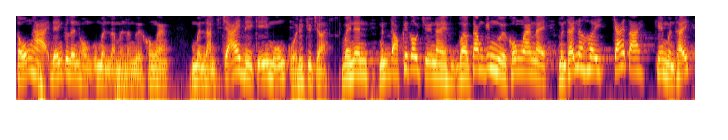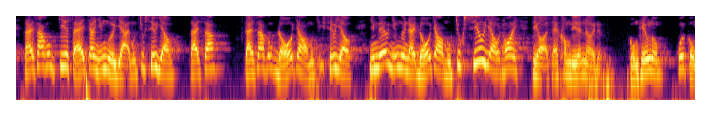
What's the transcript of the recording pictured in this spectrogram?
tổn hại đến cái linh hồn của mình là mình là người khôn ngoan mình làm trái đi cái ý muốn của Đức Chúa Trời. Vậy nên mình đọc cái câu chuyện này và tâm cái người khôn ngoan này mình thấy nó hơi trái tay khi mình thấy tại sao không chia sẻ cho những người dạy một chút xíu dầu? Tại sao? Tại sao không đổ cho họ một chút xíu dầu? Nhưng nếu những người này đổ cho họ một chút xíu dầu thôi thì họ sẽ không đi đến nơi được. Cũng thiếu luôn. Cuối cùng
